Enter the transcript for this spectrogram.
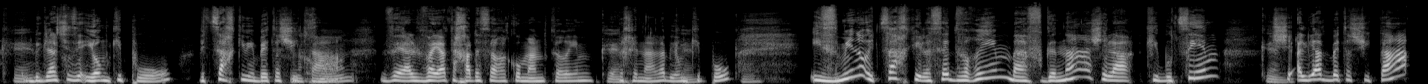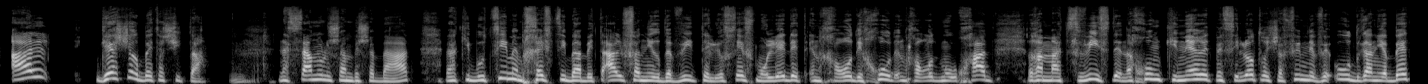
כן. בגלל שזה יום כיפור, וצחקי מבית השיטה, נכון. והלוויית 11 הקומנדקרים כן, וכן הלאה ביום כן, כיפור, כן. הזמינו את צחקי לשאת דברים בהפגנה של הקיבוצים כן. על יד בית השיטה, על גשר בית השיטה. נסענו לשם בשבת, והקיבוצים הם חפציבה, בית אלפא, ניר דוד, תל יוסף, מולדת, עין חרוד איחוד, עין חרוד מאוחד, רמת צבי, שדה נחום, כנרת, מסילות, רשפים, נווה אור, דגניה ב',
